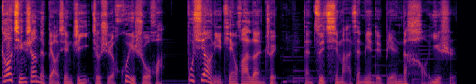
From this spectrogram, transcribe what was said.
高情商的表现之一就是会说话，不需要你天花乱坠，但最起码在面对别人的好意时，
